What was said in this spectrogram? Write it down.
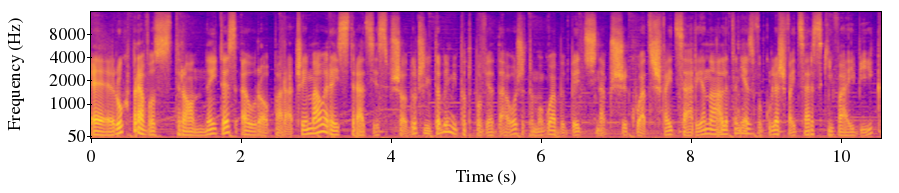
E, ruch prawostronny i to jest Europa, raczej małe rejestracje z przodu, czyli to by mi podpowiadało, że to mogłaby być na przykład Szwajcaria, no ale to nie jest w ogóle szwajcarski wajbik.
